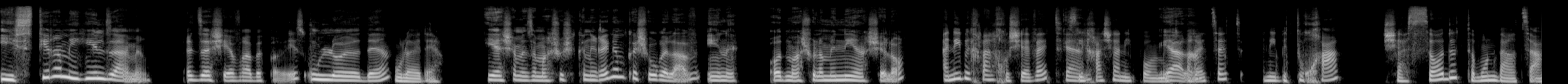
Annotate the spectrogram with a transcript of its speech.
היא הסתירה מהילזהיימר את זה שהיא עברה בפריז, הוא לא יודע. הוא לא יודע. יש שם איזה משהו שכנראה גם קשור אליו, הנה, עוד משהו למניע שלו. אני בכלל חושבת, כן. סליחה שאני פה יאללה. מתפרצת, אני בטוחה שהסוד טמון בהרצאה.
